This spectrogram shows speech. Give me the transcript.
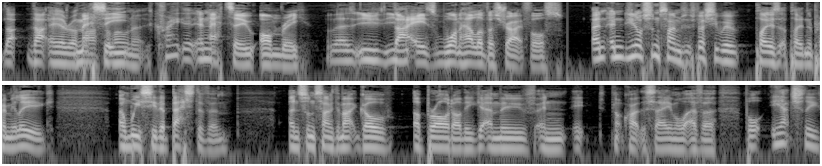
That that era of Messi, Barcelona, it's great. And Eto'o, Henri. there's, you, you, That is one hell of a strike force. and and you know sometimes, especially with players that played in the Premier League, and we see the best of them, and sometimes they might go abroad or they get a move and it's not quite the same or whatever. But he actually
